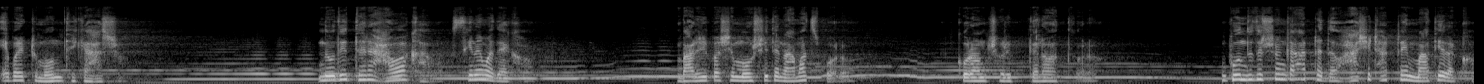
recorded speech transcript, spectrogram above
এবার একটু মন থেকে হাসো। নদীর ধারে হাওয়া খাও, সিনেমা দেখো বাড়ির পাশে মসজিদে নামাজ পড়ো। কোরআন শরীফ তেলাওয়াত করো। বন্ধুদের সঙ্গে আড্ডা দাও, হাসি ঠাট্টায় মাতিয়ে রাখো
